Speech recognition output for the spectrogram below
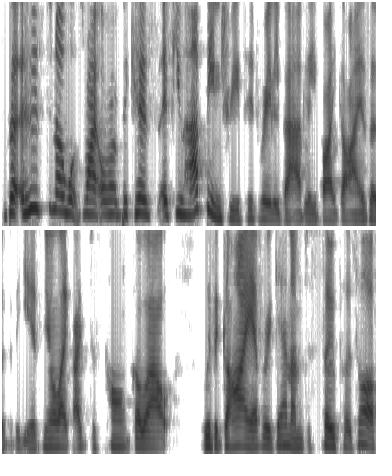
But who's to know what's right or wrong? Because if you have been treated really badly by guys over the years and you're like, I just can't go out with a guy ever again, I'm just so put off.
